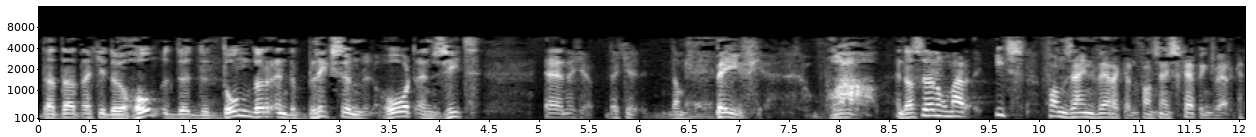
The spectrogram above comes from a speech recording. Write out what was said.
dat, dat, dat je de, hon, de, de donder en de bliksem hoort en ziet. En dat je, dat je dan beef je. Wauw. En dat is dan nog maar iets van zijn werken, van zijn scheppingswerken.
